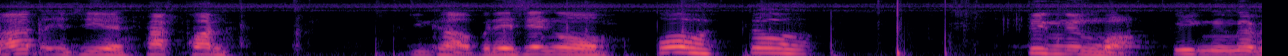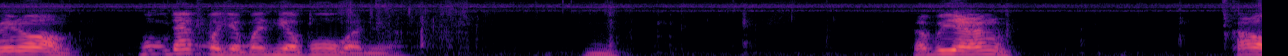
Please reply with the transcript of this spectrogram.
อะแต่เอฟซีพักผ่อนกินข้าวไปได้เสียงโง่โอ้โตปิ้งหนึ่งบ่ปีกหนึ่งนะพี่น้องหงจักบ่อยากมาเที่ยวผู้บ่เนี่ย ครับพี่ยังเข้า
